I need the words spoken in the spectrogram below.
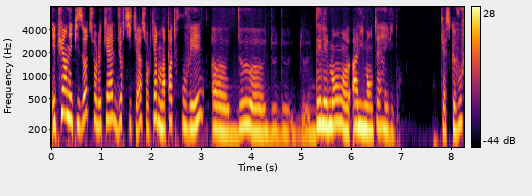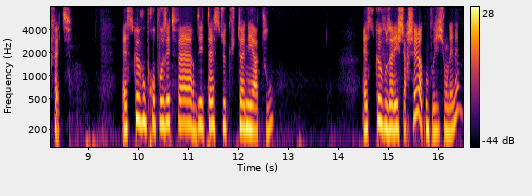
et puis un épisode sur lequel d'urticaire, sur lequel on n'a pas trouvé euh, de, d'éléments euh, alimentaires évidents. Qu'est-ce que vous faites? Est-ce que vous proposez de faire des tests cutanés à tout? Est-ce que vous allez chercher la composition des nems?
